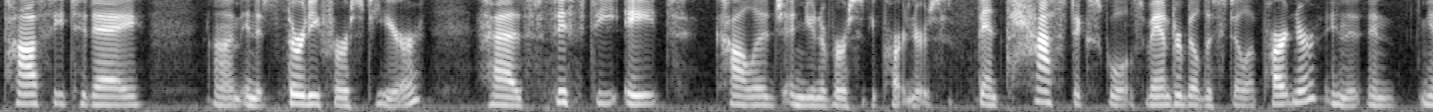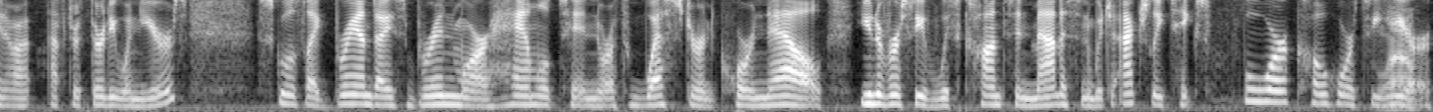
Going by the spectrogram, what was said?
Posse today, um, in its 31st year, has 58 college and university partners. Fantastic schools. Vanderbilt is still a partner, in, in you know, after 31 years. Schools like Brandeis, Bryn Mawr, Hamilton, Northwestern, Cornell, University of Wisconsin, Madison, which actually takes four cohorts a year.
